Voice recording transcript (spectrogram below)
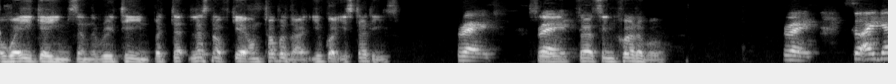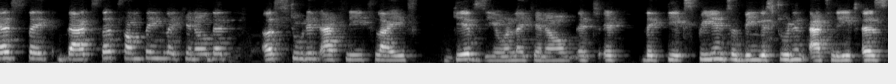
away games and the routine. But th- let's not forget, on top of that, you've got your studies. Right. So right. That's incredible. Right. So I guess like that's that's something like you know that a student athlete life gives you, and like you know it it like the experience of being a student athlete is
